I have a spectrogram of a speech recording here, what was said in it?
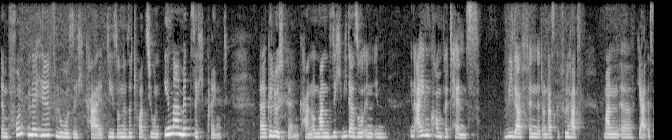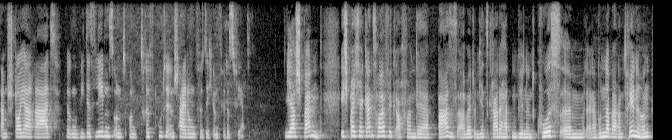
empfundene Hilflosigkeit, die so eine Situation immer mit sich bringt, äh, gelöst werden kann und man sich wieder so in, in, in Eigenkompetenz wiederfindet und das Gefühl hat, man äh, ja, ist am Steuerrad irgendwie des Lebens und, und trifft gute Entscheidungen für sich und für das Pferd. Ja, spannend. Ich spreche ja ganz häufig auch von der Basisarbeit und jetzt gerade hatten wir einen Kurs ähm, mit einer wunderbaren Trainerin,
